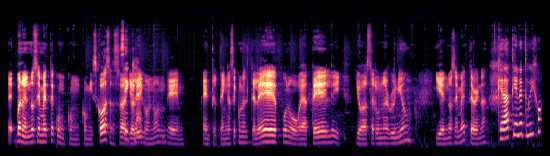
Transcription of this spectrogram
eh, bueno, él no se mete con, mis cosas, o sea, yo le digo, ¿no? Eh, entreténgase con el teléfono o vea tele y yo voy a hacer una reunión y él no se mete, ¿verdad? ¿Qué edad tiene tu hijo?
